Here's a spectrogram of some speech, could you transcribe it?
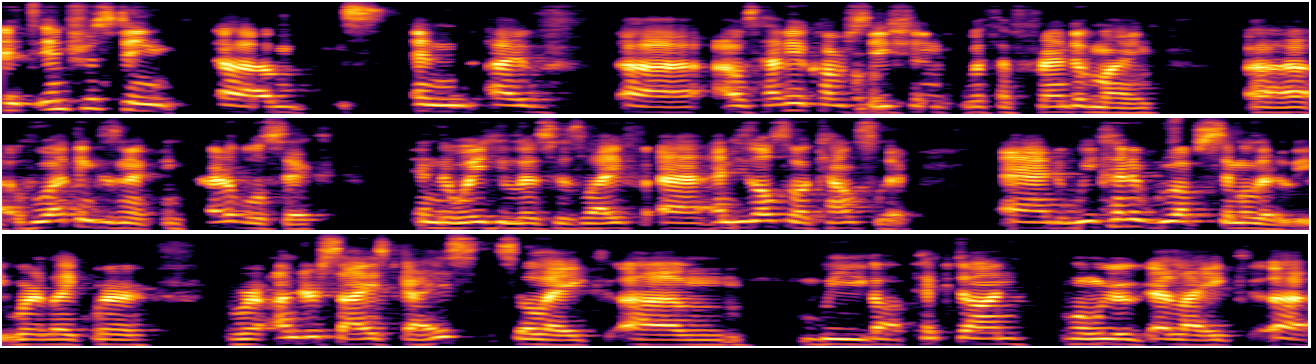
it's interesting, um, and I've uh, I was having a conversation with a friend of mine uh, who I think is an incredible Sikh in the way he lives his life, and he's also a counselor. And we kind of grew up similarly. We're like we're we're undersized guys, so like um, we got picked on when we were like uh,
